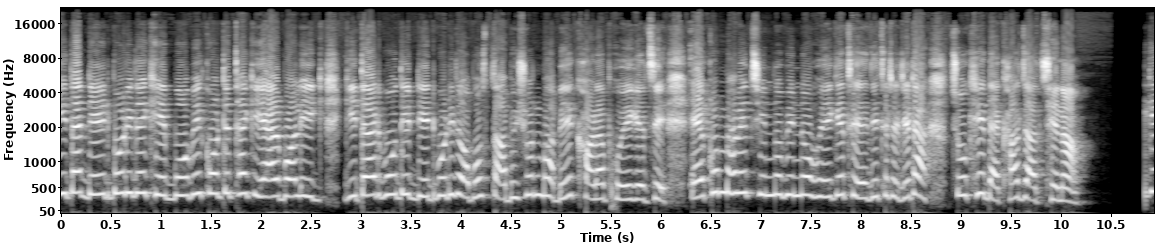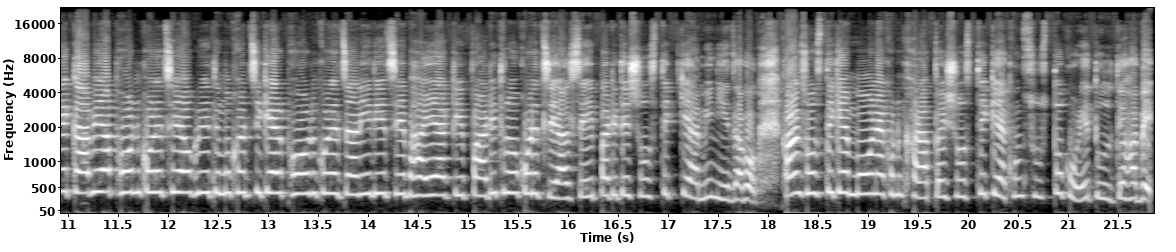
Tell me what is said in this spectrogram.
গীতার ডেড বডি দেখে বমি করতে থাকে আর বলে, গীতার বৌদির ডেড বডির অবস্থা ভীষণভাবে খারাপ হয়ে গেছে। এরকমভাবে ছিন্ন ভিন্ন হয়ে গেছে যেটা চোখে দেখা যাচ্ছে না। এদিকে কাবিয়া ফোন করেছে অগ্রনীতি মুখার্জিকে আর ফোন করে জানিয়ে দিয়েছে, ভাইয়া একটি পার্টি থ্রো করেছে, আর সেই পার্টিতে স্বস্তিককে আমি নিয়ে যাব। কারণ স্বস্তিকের মন এখন খারাপ, তাই স্বস্তিককে এখন সুস্থ করে তুলতে হবে।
